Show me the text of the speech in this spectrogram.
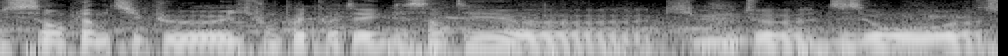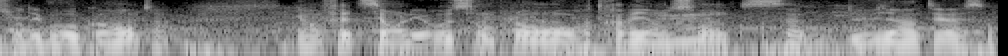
ils samplent un petit peu, ils font poète poète avec des synthés euh, qui coûtent euh, 10 euros euh, sur des brocantes. Et en fait, c'est en les ressamplant, en retravaillant le son, que ça devient intéressant.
